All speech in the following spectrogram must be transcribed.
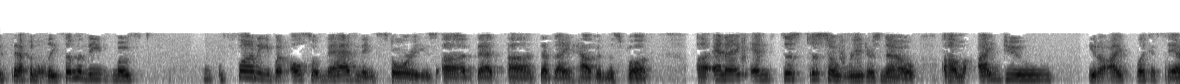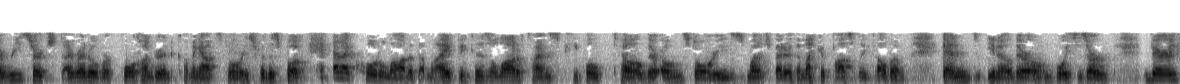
Definitely, some of the most funny but also maddening stories uh, that uh, that I have in this book. Uh, and I and just just so readers know, um, I do you know, I like I say, I researched, I read over 400 coming out stories for this book, and I quote a lot of them, right? Because a lot of times people tell their own stories much better than I could possibly tell them, and you know, their own voices are very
